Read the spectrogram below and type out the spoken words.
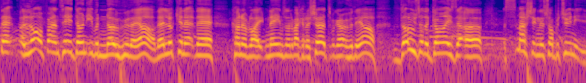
that a lot of fans here don't even know who they are. They're looking at their kind of like names on the back of the shirt to figure out who they are. Those are the guys that are smashing this opportunity.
